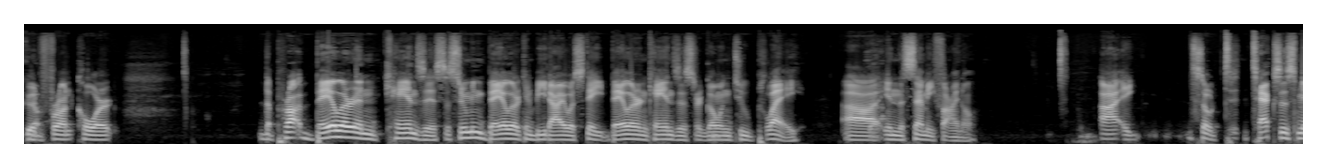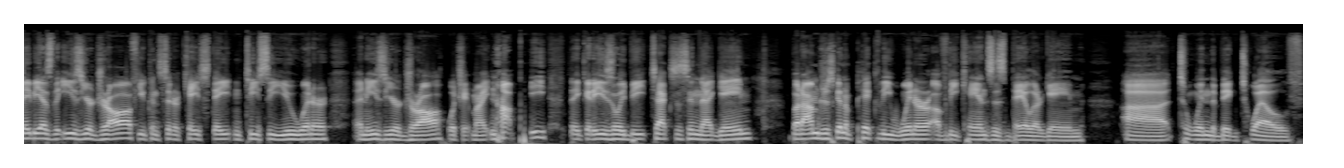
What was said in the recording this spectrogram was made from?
good yep. front court. The pro- Baylor and Kansas, assuming Baylor can beat Iowa State, Baylor and Kansas are going to play uh, yeah. in the semifinal. I so t- Texas maybe has the easier draw if you consider K State and TCU winner an easier draw, which it might not be. They could easily beat Texas in that game, but I'm just going to pick the winner of the Kansas Baylor game uh, to win the Big 12.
